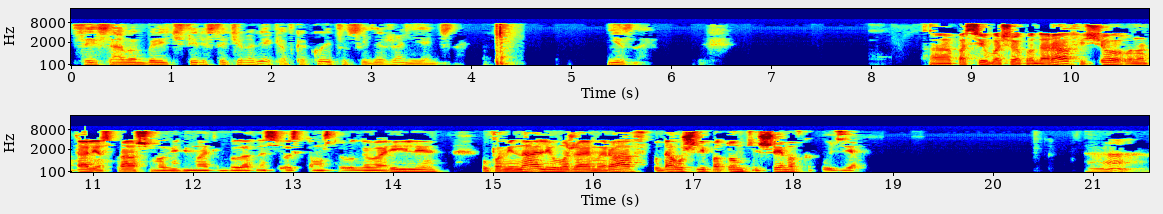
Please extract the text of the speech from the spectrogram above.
с Исавом были 400 человек, а в какое-то содержание я не знаю. Не знаю. А, спасибо большое, Квадарав. Еще Наталья спрашивала, видимо, это было относилось к тому, что вы говорили. Упоминали, уважаемый Рав, куда ушли потомки Шема, в какую землю? А,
